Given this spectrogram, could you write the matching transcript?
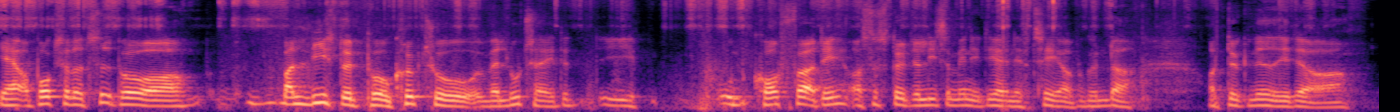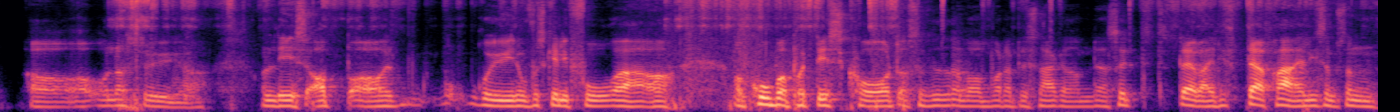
ja, og brugte så noget tid på, og var lige stødt på kryptovaluta i, det, i kort før det, og så stødte jeg ligesom ind i de her NFT'er og begyndte at, at dykke ned i det og, og, og undersøge og, og læse op og ryge i nogle forskellige fora og, og grupper på Discord og så videre, hvor, hvor der blev snakket om det. Og så der var jeg, derfra har jeg ligesom sådan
